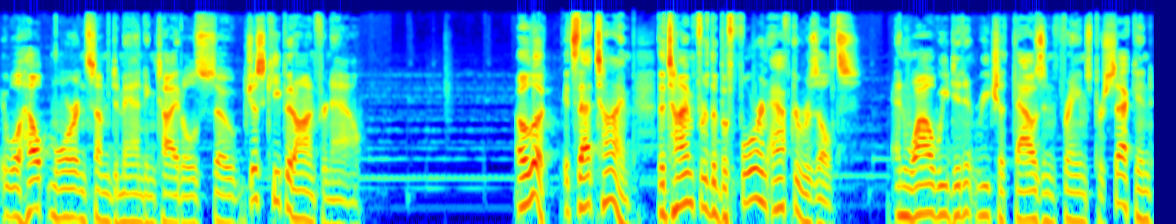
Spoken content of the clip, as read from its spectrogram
it will help more in some demanding titles, so just keep it on for now. Oh look, it's that time. The time for the before and after results. And while we didn't reach a thousand frames per second,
